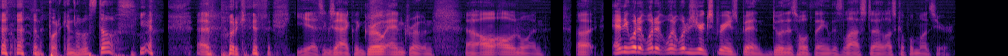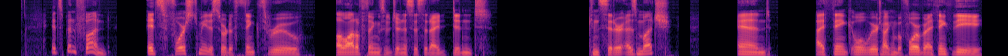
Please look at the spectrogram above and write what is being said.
Porque no los dos. yeah, uh, porque- yes, exactly. Grow and grown, uh, all all in one. Uh, Andy, what what what what has your experience been doing this whole thing this last uh, last couple months here? It's been fun. It's forced me to sort of think through a lot of things of Genesis that I didn't consider as much. And I think, well, we were talking before, but I think the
